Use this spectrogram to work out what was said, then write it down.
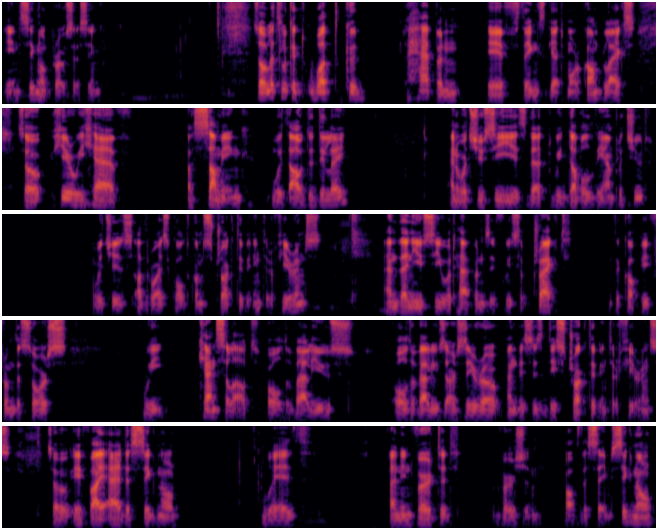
in signal processing. So let's look at what could happen if things get more complex. So here we have a summing without the delay. And what you see is that we double the amplitude, which is otherwise called constructive interference. And then you see what happens if we subtract the copy from the source. We cancel out all the values. All the values are zero, and this is destructive interference. So if I add a signal with an inverted version of the same signal,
